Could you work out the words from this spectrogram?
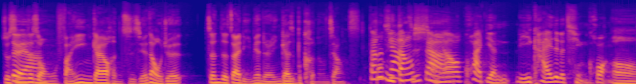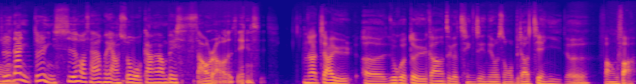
就是这种反应应该要很直接。啊、但我觉得真的在里面的人应该是不可能这样子。当你当下想要快点离开这个情况，哦，就是那你就是你事后才会回想说，我刚刚被骚扰了这件事情。那佳宇，呃，如果对于刚刚这个情境，你有什么比较建议的方法？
